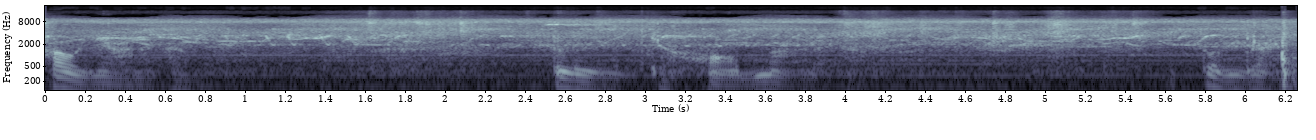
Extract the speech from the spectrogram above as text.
ข้าวยานะครับกลิ่นจะหอมมากนะครับ 特别难看。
